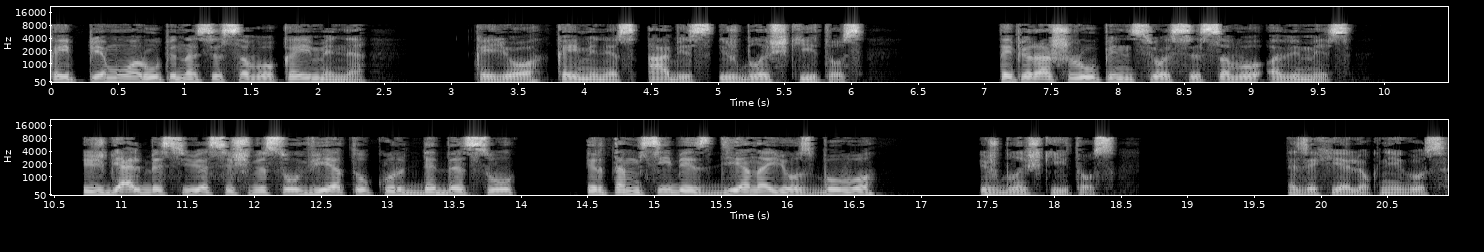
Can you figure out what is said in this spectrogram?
Kaip piemuo rūpinasi savo kaiminę, kai jo kaiminės avys išblaškytos. Taip ir aš rūpinsiuosi savo avimis. Išgelbėsiu jas iš visų vietų, kur debesų ir tamsybės diena jos buvo, išblaškytos. Ezechielio knygos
